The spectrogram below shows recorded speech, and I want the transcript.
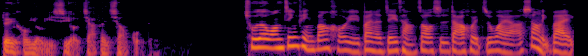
对侯友谊是有加分效果的。除了王金平帮侯友谊办的这一场造势大会之外啊，上礼拜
